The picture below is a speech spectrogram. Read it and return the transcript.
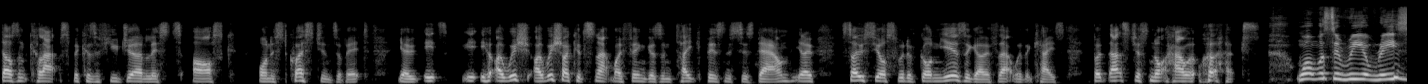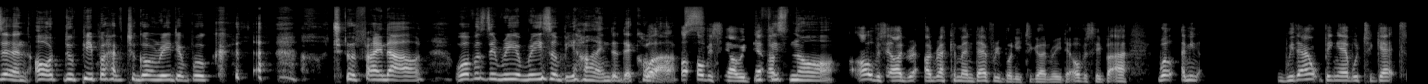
doesn't collapse because a few journalists ask honest questions of it. You know it's it, i wish i wish i could snap my fingers and take businesses down. You know socios would have gone years ago if that were the case but that's just not how it works. What was the real reason? Or do people have to go and read your book to find out? What was the real reason behind the collapse? well, obviously i would if it's not. obviously I'd, I'd recommend everybody to go and read it obviously but uh, well i mean without being able to get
